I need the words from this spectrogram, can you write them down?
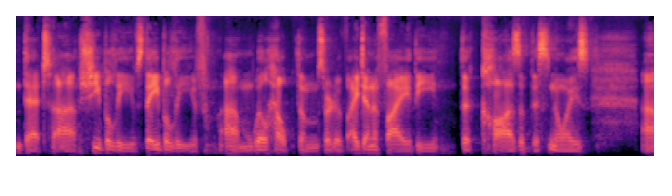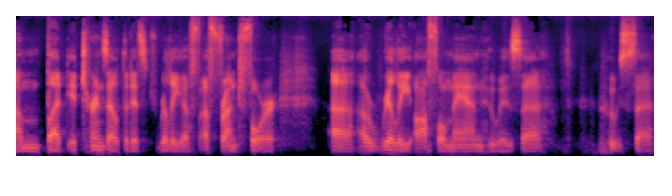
that uh, she believes, they believe, um, will help them sort of identify the, the cause of this noise. Um, but it turns out that it's really a, a front for uh, a really awful man who is uh, who's uh,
